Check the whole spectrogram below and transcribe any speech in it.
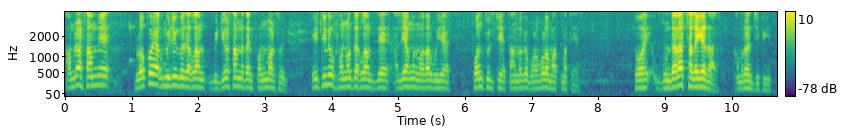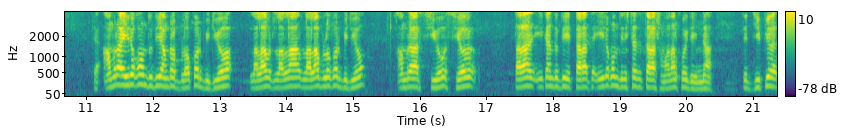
আমরা সামনে ব্লকও এক মিটিংও দেখলাম ভিডিওর সামনে তাই ফোন মারছেন। এই দিনও ফোনও দেখলাম যে আলী আহমদ মাদার বইয়া ফোন তুলছে, তার লগে বড় বড় মাত মাতে তো গুন্ডারা চালে গে যার আমরা জিপির আমরা এইরকম যদি আমরা ব্লকের ভিডিও লালা লালা লালা ব্লকের ভিডিও আমরা সিও সিও তারা এখান যদি তারা এইরকম জিনিসটা যদি তারা সমাধান করে দেন না, তো জিপিও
